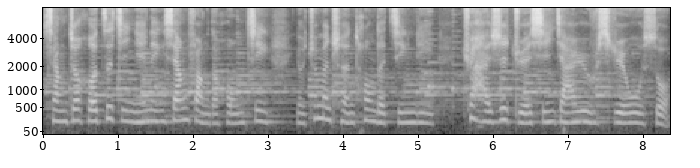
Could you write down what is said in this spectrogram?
想着和自己年龄相仿的红静有这么沉痛的经历，却还是决心加入事务所，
